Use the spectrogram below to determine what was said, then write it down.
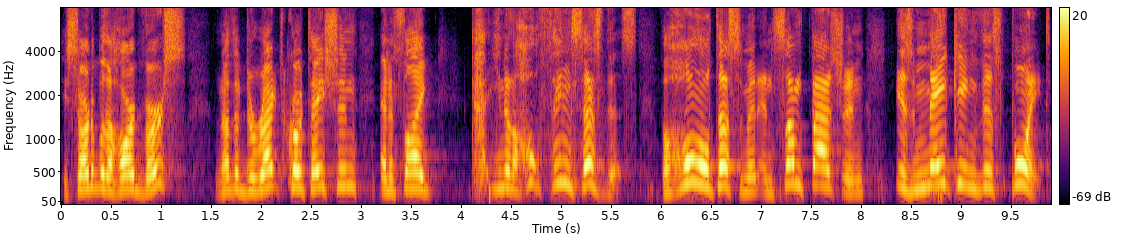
He started with a hard verse, another direct quotation, and it's like, you know, the whole thing says this. The whole Old Testament, in some fashion, is making this point.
